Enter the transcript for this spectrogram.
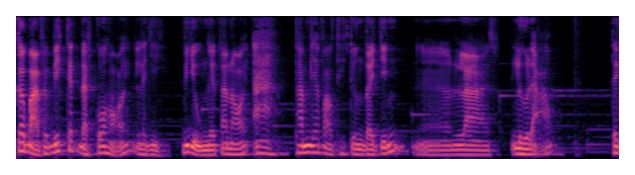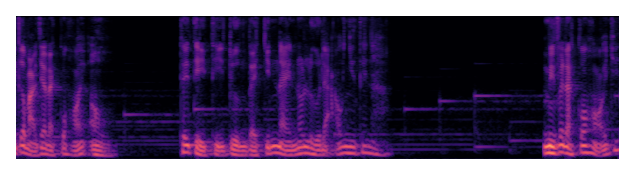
các bạn phải biết cách đặt câu hỏi là gì? Ví dụ người ta nói à tham gia vào thị trường tài chính ờ, là lừa đảo. Thế các bạn sẽ đặt câu hỏi, ồ, thế thì thị trường tài chính này nó lừa đảo như thế nào? Mình phải đặt câu hỏi chứ.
